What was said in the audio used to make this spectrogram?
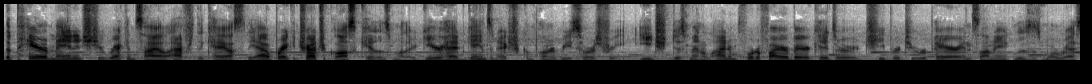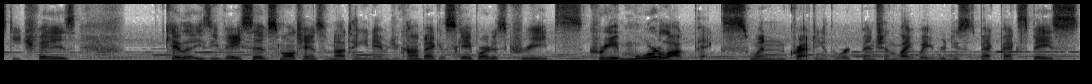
the pair managed to reconcile after the chaos of the outbreak. A tragic loss of Kayla's mother. Gearhead gains an extra component resource for each dismantled item. Fortifier barricades are cheaper to repair. Insomniac loses more rest each phase. Kayla is evasive, small chance of not taking damage in combat. Escape artist creates create more lockpicks when crafting at the workbench, and lightweight reduces backpack space.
